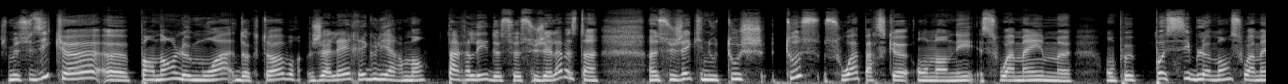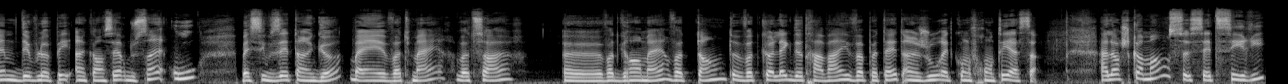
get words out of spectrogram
Je me suis dit que euh, pendant le mois d'octobre, j'allais régulièrement parler de ce sujet-là parce que c'est un, un, sujet qui nous touche tous, soit parce que on en est soi-même, on peut possiblement soi-même développer un cancer du sein, ou ben, si vous êtes un gars, ben votre mère, votre sœur, euh, votre grand-mère, votre tante, votre collègue de travail va peut-être un jour être confronté à ça. Alors, je commence cette série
